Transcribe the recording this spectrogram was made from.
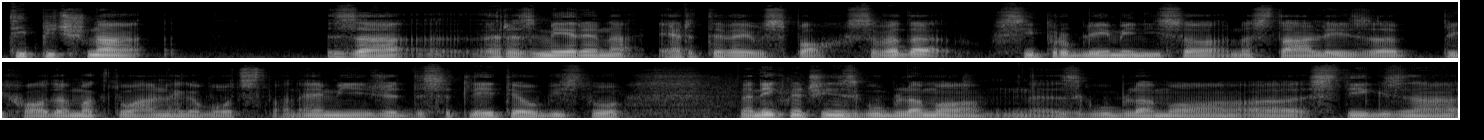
tipična za razmere na RTV-ju spoh. Seveda, vsi problemi niso nastali z prihodom aktualnega vodstva. Ne. Mi že desetletja v bistvu na nek način izgubljamo, izgubljamo uh, stik z, na,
